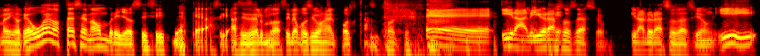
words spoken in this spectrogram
me dijo, qué bueno está ese nombre, y yo sí, sí, es que así, así, se, así le pusimos en el podcast. Eh, y la Libre Asociación, y la Libre Asociación. Y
